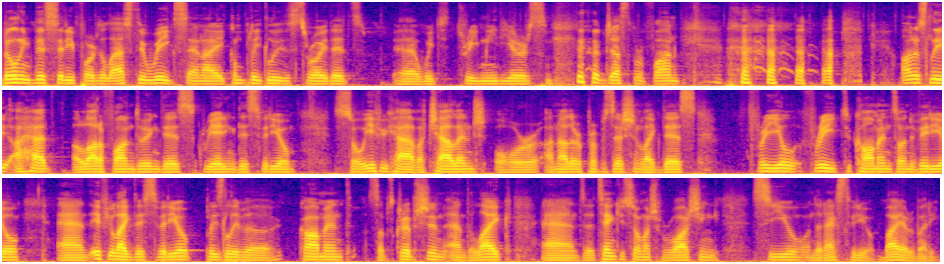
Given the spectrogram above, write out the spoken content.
building this city for the last two weeks and I completely destroyed it uh, with three meteors just for fun. Honestly I had a lot of fun doing this creating this video. So if you have a challenge or another proposition like this feel free to comment on the video. And if you like this video please leave a comment subscription and a like. And uh, thank you so much for watching. See you on the next video. Bye everybody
